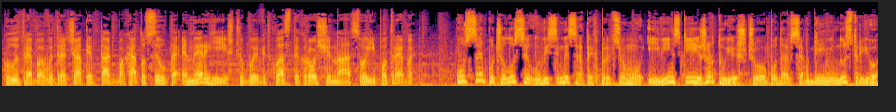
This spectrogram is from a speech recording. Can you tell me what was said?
коли треба витрачати так багато сил та енергії, щоб відкласти гроші на свої потреби. Усе почалося у 80-х. При цьому Івінський жартує, що подався в гейм-індустрію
